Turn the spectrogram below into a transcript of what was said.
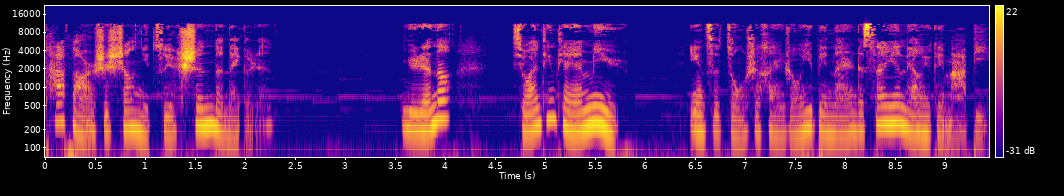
他反而是伤你最深的那个人。女人呢，喜欢听甜言蜜语，因此总是很容易被男人的三言两语给麻痹。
